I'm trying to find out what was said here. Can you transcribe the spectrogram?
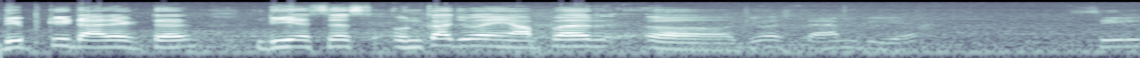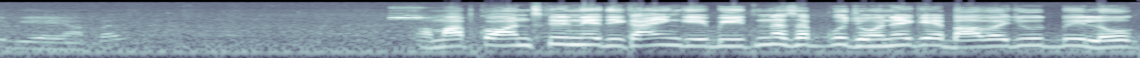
deputy director D S S उनका जो है यहाँ पर uh, जो है स्टैम्प भी है सील भी है यहाँ पर। हम आपको ऑन स्क्रीन ये दिखाएँगे, भी इतना सब कुछ होने के बावजूद भी लोग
